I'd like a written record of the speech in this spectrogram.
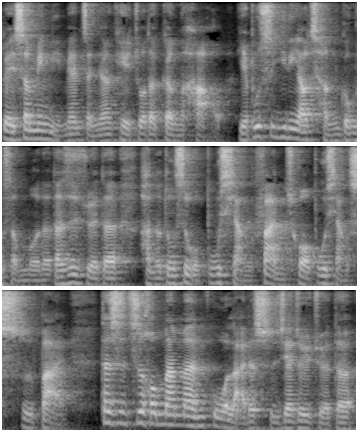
对生命里面怎样可以做得更好，也不是一定要成功什么的，但是觉得很多东西我不想犯错，不想失败。但是之后慢慢过来的时间，就会觉得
